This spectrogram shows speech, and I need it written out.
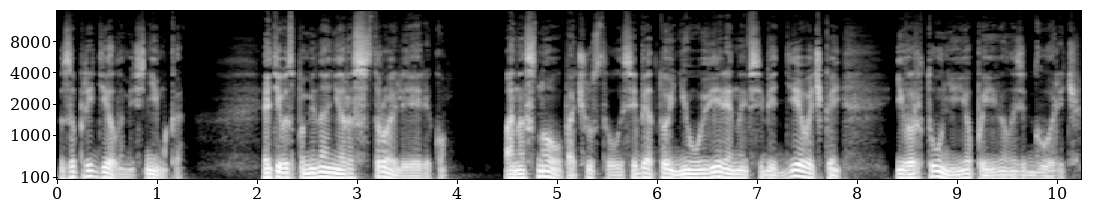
за пределами снимка. Эти воспоминания расстроили Эрику. Она снова почувствовала себя той неуверенной в себе девочкой, и во рту у нее появилась горечь.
